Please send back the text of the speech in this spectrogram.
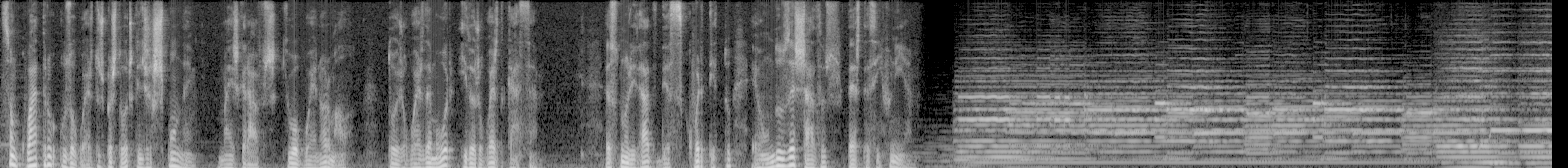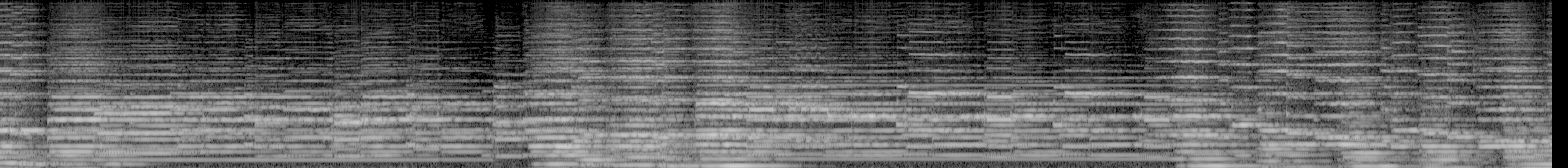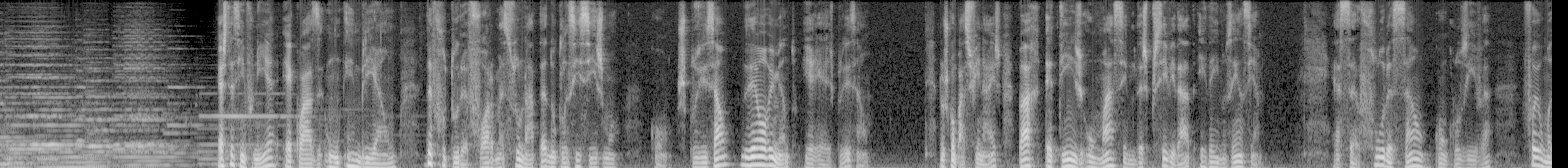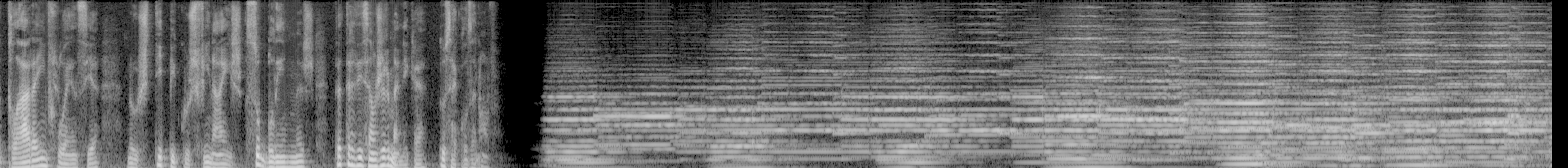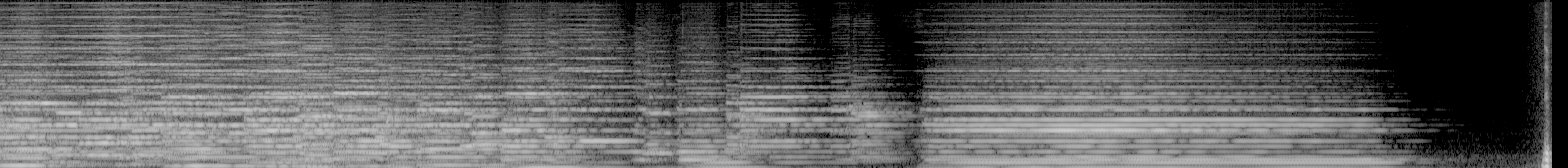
São quatro os oboés dos pastores que lhes respondem, mais graves que o oboé normal dois oboés de amor e dois oboés de caça. A sonoridade desse quarteto é um dos achados desta sinfonia. Esta sinfonia é quase um embrião da futura forma sonata do classicismo, com exposição, desenvolvimento e reexposição. Nos compassos finais, Bach atinge o máximo da expressividade e da inocência. Essa floração conclusiva foi uma clara influência nos típicos finais sublimes da tradição germânica do século XIX.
